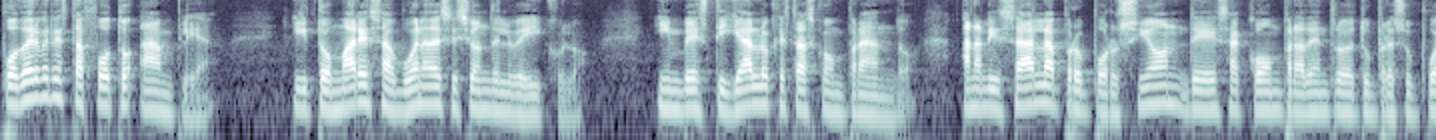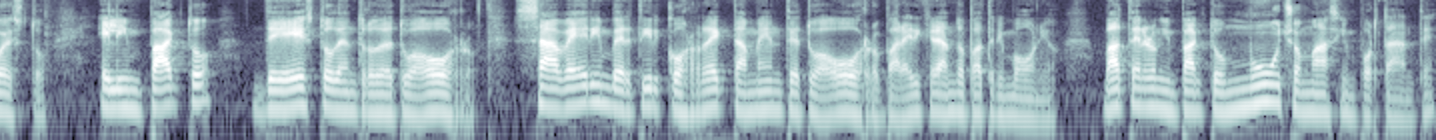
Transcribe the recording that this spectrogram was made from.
Poder ver esta foto amplia y tomar esa buena decisión del vehículo, investigar lo que estás comprando, analizar la proporción de esa compra dentro de tu presupuesto, el impacto de esto dentro de tu ahorro. Saber invertir correctamente tu ahorro para ir creando patrimonio va a tener un impacto mucho más importante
